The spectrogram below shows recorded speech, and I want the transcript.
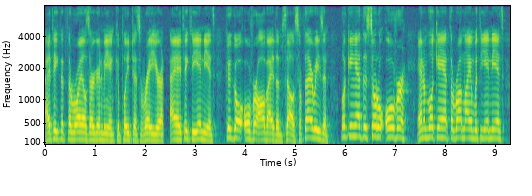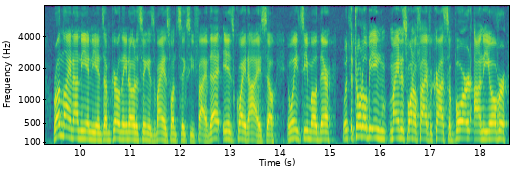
I think that the Royals are going to be in complete disarray here. I think the Indians could go over all by themselves. So for that reason, looking at this total over, and I'm looking at the run line with the Indians. Run line on the Indians, I'm currently noticing is minus 165. That is quite high. So in wait and see mode there, with the total being minus 105 across the board on the over,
